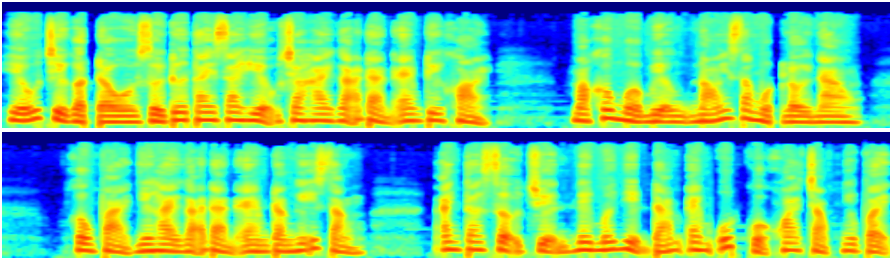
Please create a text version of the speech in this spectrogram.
Hiếu chỉ gật đầu rồi đưa tay ra hiệu cho hai gã đàn em đi khỏi, mà không mở miệng nói ra một lời nào. Không phải như hai gã đàn em đang nghĩ rằng anh ta sợ chuyện nên mới nhìn đám em út của Khoa Chọc như vậy.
